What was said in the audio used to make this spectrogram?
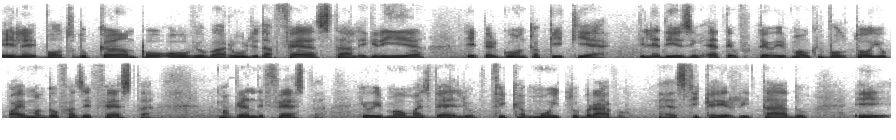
ele volta do campo, ouve o barulho da festa, a alegria e pergunta o que, que é. E lhe dizem: É teu, teu irmão que voltou e o pai mandou fazer festa uma grande festa, e o irmão mais velho fica muito bravo, né? fica irritado e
